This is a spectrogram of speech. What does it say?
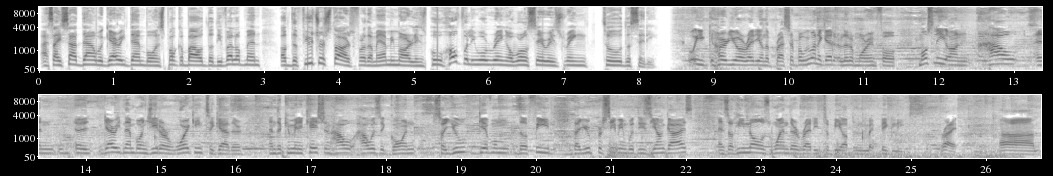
as I sat down with Gary Denbo and spoke about the development of the future stars for the Miami Marlins, who hopefully will bring a World Series ring to the city. We heard you already on the presser, but we want to get a little more info, mostly on how and uh, Gary Denbo and Jeter are working together, and the communication. How how is it going? So you give him the feed that you're perceiving with these young guys, and so he knows when they're ready to be up in the big leagues. Right. Um,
